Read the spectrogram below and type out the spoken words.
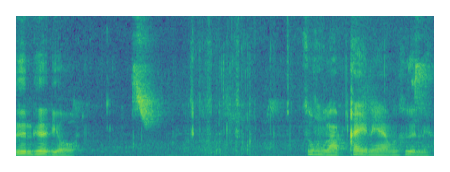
ตื่นเทือเดียวส่งรับใครแน่เมื่อคืนเนี่ย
